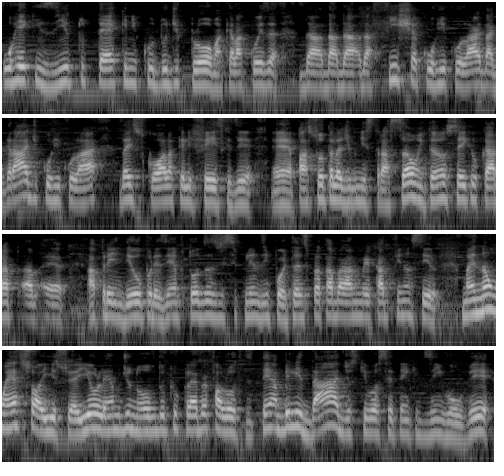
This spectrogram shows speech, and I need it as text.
o requisito técnico do diploma, aquela coisa da, da, da, da ficha curricular, da grade curricular da escola que ele fez, quer dizer, é, passou pela administração, então eu sei que o cara é, aprendeu, por exemplo, todas as disciplinas importantes para trabalhar no mercado financeiro. Mas não é só isso, e aí eu lembro de novo do que o Kleber falou: tem habilidades que você tem que desenvolver,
